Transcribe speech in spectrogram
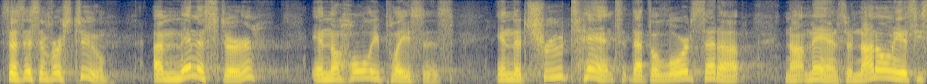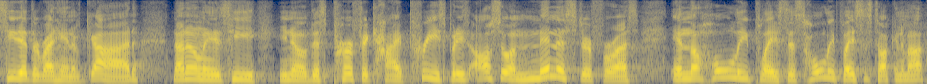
It says this in verse 2 A minister in the holy places, in the true tent that the Lord set up not man. So not only is he seated at the right hand of God, not only is he, you know, this perfect high priest, but he's also a minister for us in the holy place. This holy place is talking about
